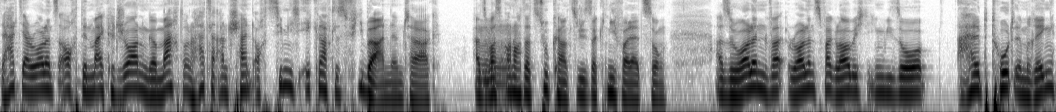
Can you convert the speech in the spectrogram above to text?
der hat ja Rollins auch den Michael Jordan gemacht und hatte anscheinend auch ziemlich ekelhaftes Fieber an dem Tag. Also, was mhm. auch noch dazu kam zu dieser Knieverletzung. Also, Rollins war, Rollins war glaube ich, irgendwie so halb tot im Ring,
